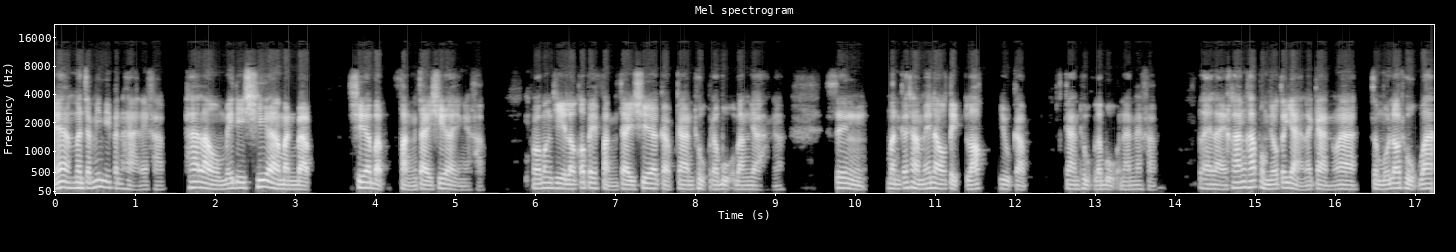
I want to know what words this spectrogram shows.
เนี่ย มันจะไม่มีปัญหาเลยครับ ถ้าเราไม่ได้เชื่อมันแบบเชื่อแบบฝังใจเชื่ออย่างเงี้ยครับ เพราะบางทีเราก็ไปฝังใจเชื่อกับการถูกระบุบางอย่างนะซึ่งมันก็ทำให้เราติดล็อกอยู่กับการถูกระบุนั้นนะครับ หลาย ๆ ครั้งครับ ผมยกตัวอย่างละกันว่า สมมุติเราถูกว่า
